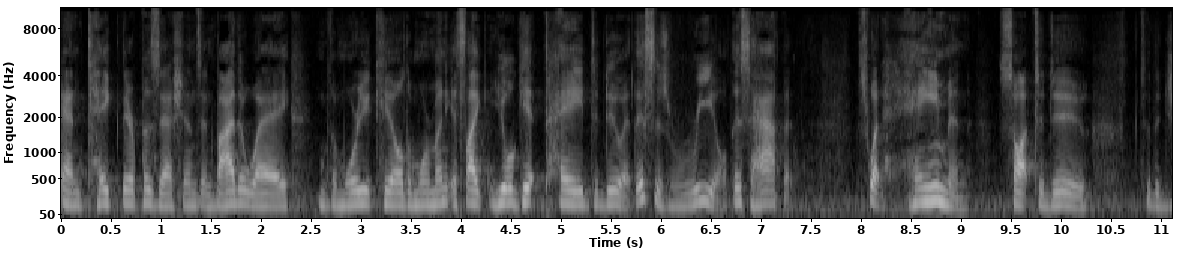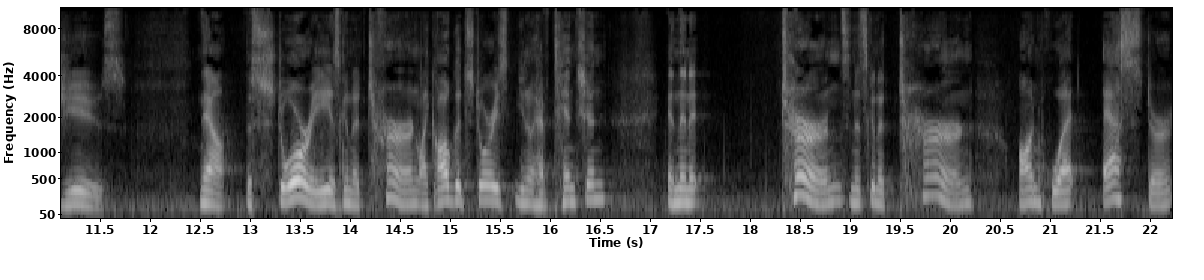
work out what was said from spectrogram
and take their possessions. And by the way, the more you kill, the more money. It's like you'll get paid to do it. This is real. This happened. It's what Haman sought to do to the Jews. Now, the story is going to turn, like all good stories, you know, have tension, and then it turns, and it's going to turn on what Esther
